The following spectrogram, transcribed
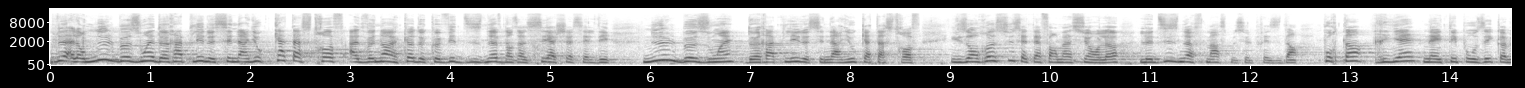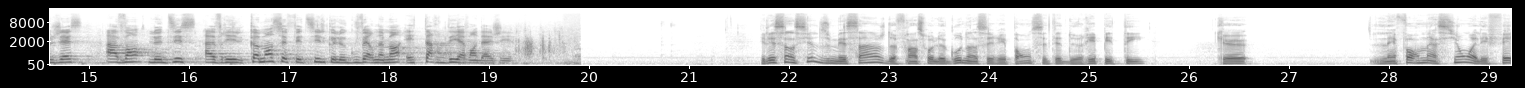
Alors, nul besoin de rappeler le scénario catastrophe advenant un cas de COVID-19 dans un CHSLD. Nul besoin de rappeler le scénario catastrophe. Ils ont reçu cette information-là le 19 mars, Monsieur le Président. Pourtant, rien n'a été posé comme geste avant le 10 avril. Comment se fait-il que le gouvernement ait tardé avant d'agir? L'essentiel du message de François Legault dans ses réponses, c'était de répéter que l'information à l'effet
